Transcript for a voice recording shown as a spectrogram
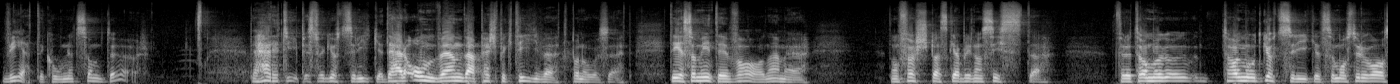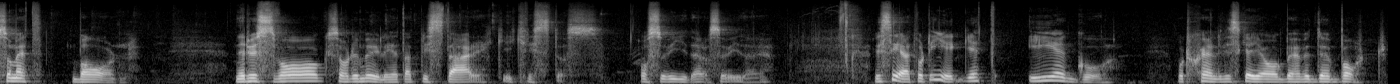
Vetekornet som dör. Det här är typiskt för Guds rike. Det här omvända perspektivet på något sätt. Det som vi inte är vana med. De första ska bli de sista. För att ta emot Guds riket så måste du vara som ett barn. När du är svag så har du möjlighet att bli stark i Kristus. Och så vidare och så vidare. Vi ser att vårt eget ego, vårt själviska jag behöver dö bort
